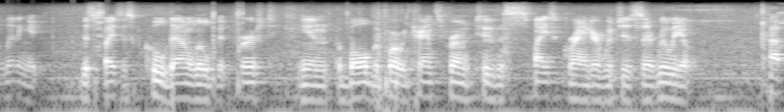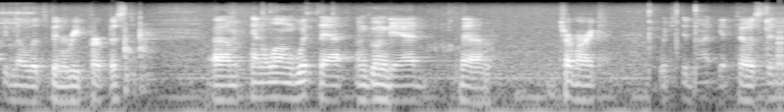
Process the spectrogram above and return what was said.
And letting it, the spices cool down a little bit first in a bowl before we transfer them to the spice grinder, which is uh, really a coffee mill that's been repurposed. Um, and along with that, I'm going to add uh, turmeric, which did not get toasted,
